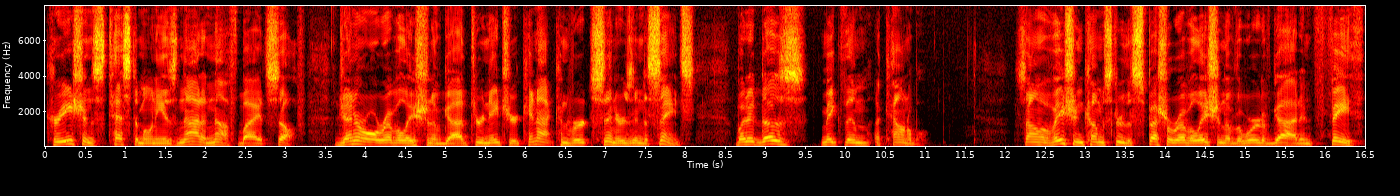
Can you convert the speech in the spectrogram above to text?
Creation's testimony is not enough by itself. General revelation of God through nature cannot convert sinners into saints, but it does make them accountable. Salvation comes through the special revelation of the Word of God and faith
